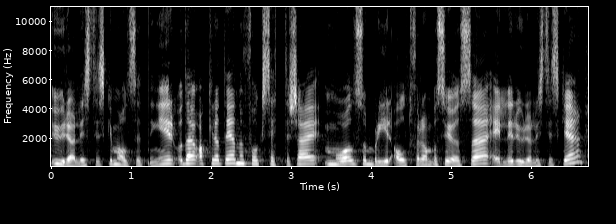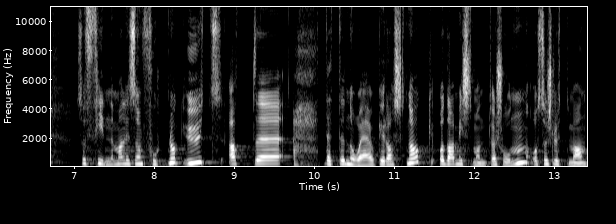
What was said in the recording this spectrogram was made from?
Urealistiske målsetninger. Og det er jo akkurat det når folk setter seg mål som blir altfor ambisiøse eller urealistiske. Så finner man liksom fort nok ut at uh, dette når jeg jo ikke raskt nok. Og da mister man motivasjonen, og så slutter man.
